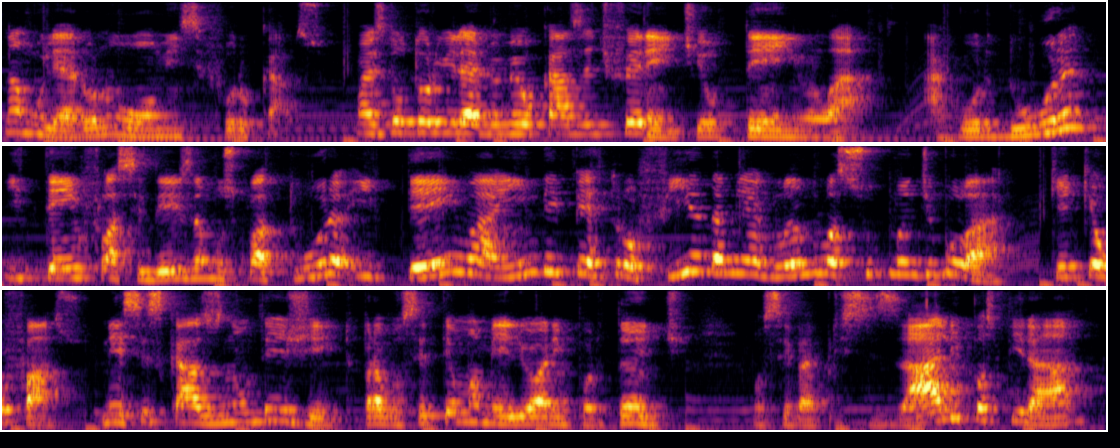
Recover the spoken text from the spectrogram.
na mulher ou no homem, se for o caso. Mas, doutor Guilherme, o meu caso é diferente. Eu tenho lá a gordura e tenho flacidez da musculatura e tenho ainda hipertrofia da minha glândula submandibular. O que, que eu faço? Nesses casos não tem jeito. Para você ter uma melhora importante, você vai precisar lipoaspirar.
